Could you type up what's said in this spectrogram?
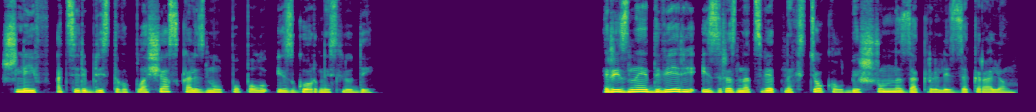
Шлейф от серебристого плаща скользнул по полу из горной слюды. Резные двери из разноцветных стекол бесшумно закрылись за королем.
